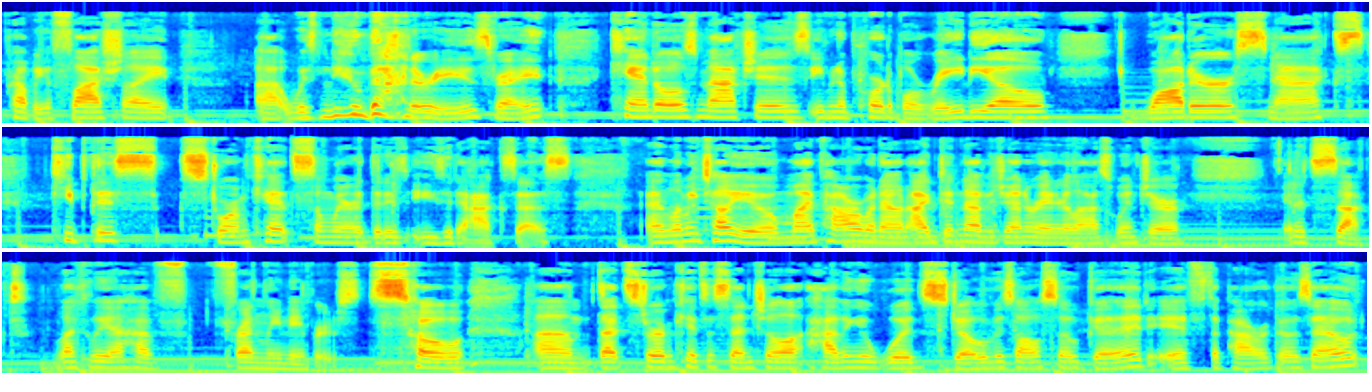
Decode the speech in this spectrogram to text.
Probably a flashlight uh, with new batteries, right? Candles, matches, even a portable radio, water, snacks. Keep this storm kit somewhere that is easy to access. And let me tell you, my power went out. I didn't have a generator last winter and it sucked. Luckily, I have friendly neighbors. So um, that storm kit's essential. Having a wood stove is also good if the power goes out.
